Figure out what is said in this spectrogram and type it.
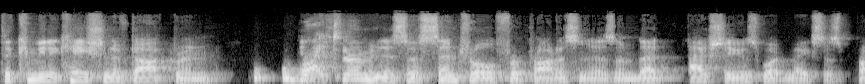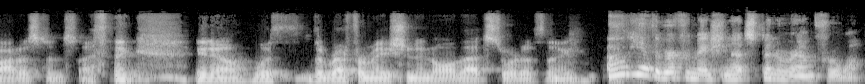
the communication of doctrine right. The sermon is so central for protestantism that actually is what makes us protestants i think you know with the reformation and all that sort of thing. Oh yeah the reformation that's been around for a while.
